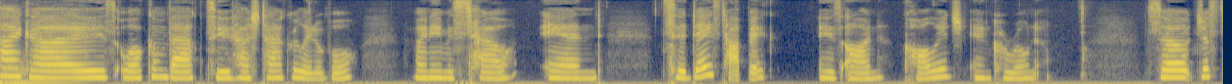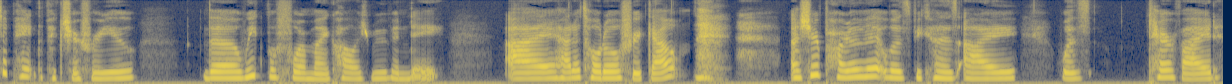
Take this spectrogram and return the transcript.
Hi guys, welcome back to hashtag relatable. My name is Tao, and today's topic is on college and corona. So, just to paint the picture for you, the week before my college move in date, I had a total freak out. I'm sure part of it was because I was terrified.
